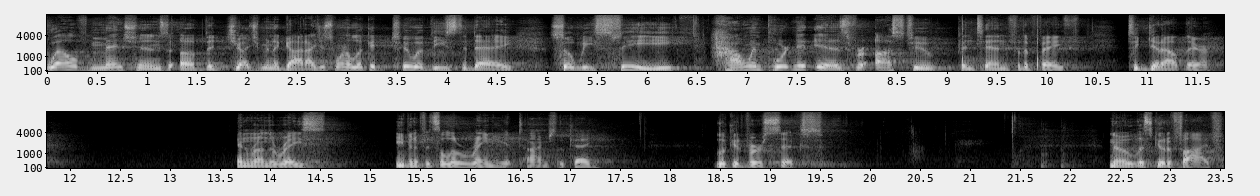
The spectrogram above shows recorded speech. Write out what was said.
12 mentions of the judgment of God. I just want to look at two of these today so we see how important it is for us to contend for the faith, to get out there and run the race, even if it's a little rainy at times, okay? Look at verse 6. No, let's go to five.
